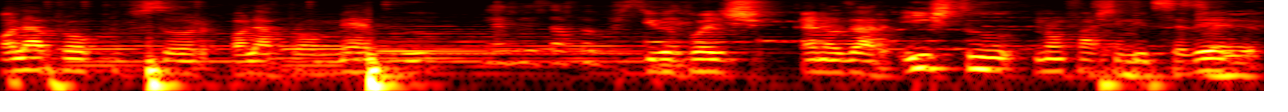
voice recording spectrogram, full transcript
olhar para o professor, olhar para o método E depois analisar isto não faz sentido saber,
